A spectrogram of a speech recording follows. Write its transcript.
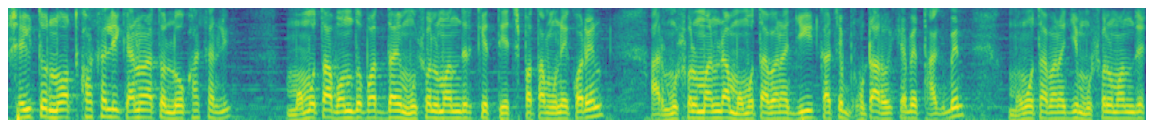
সেই তো নথ খসালি কেন এত লোক খসালি মমতা বন্দ্যোপাধ্যায় মুসলমানদেরকে তেজপাতা মনে করেন আর মুসলমানরা মমতা ব্যানার্জির কাছে ভোটার হিসেবে থাকবেন। মমতা ব্যানার্জি মুসলমানদের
